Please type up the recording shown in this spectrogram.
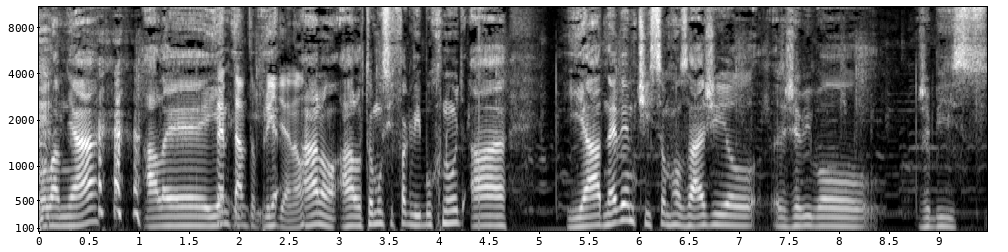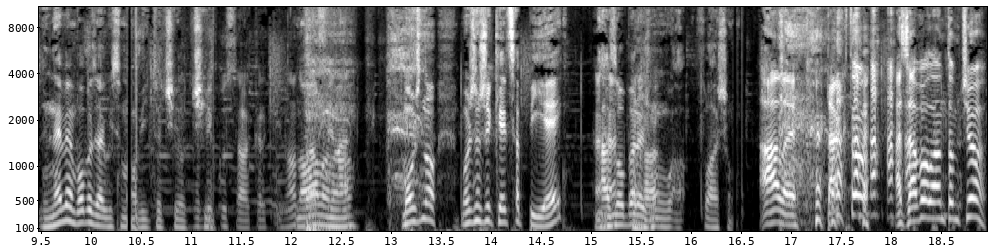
podľa mňa, ale... Sem tam to príde, no. Áno, ale to musí fakt vybuchnúť a ja neviem, či som ho zažil, že by bol že by, neviem vôbec, ak by som ho vytočil. Či... Vykusal krky. No, No, no, no. ne. Možno, možno, že keď sa pije a Aha, zoberieš aha. mu fľašu. Ale takto? A za volantom čo?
